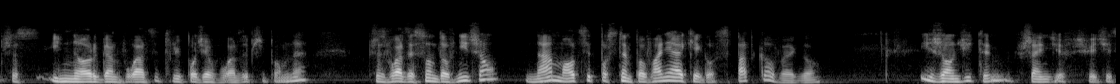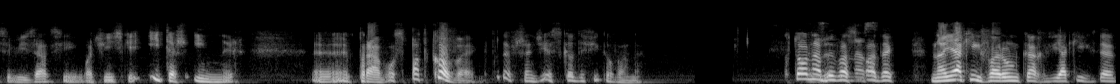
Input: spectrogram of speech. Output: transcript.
przez inny organ władzy, trójpodział władzy, przypomnę, przez władzę sądowniczą na mocy postępowania jakiego? Spadkowego i rządzi tym wszędzie w świecie cywilizacji łacińskiej i też innych e, prawo spadkowe, które wszędzie jest skodyfikowane. Kto nabywa spadek, na jakich warunkach, w jakich te,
